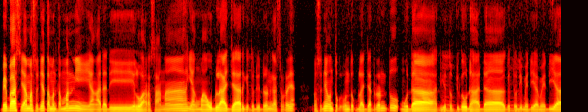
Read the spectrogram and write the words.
bebas ya maksudnya teman-teman nih yang ada di luar sana yang mau belajar gitu di drone nggak sebenarnya maksudnya untuk untuk belajar drone tuh mudah di Hmm. YouTube juga udah ada gitu di Hmm. media-media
